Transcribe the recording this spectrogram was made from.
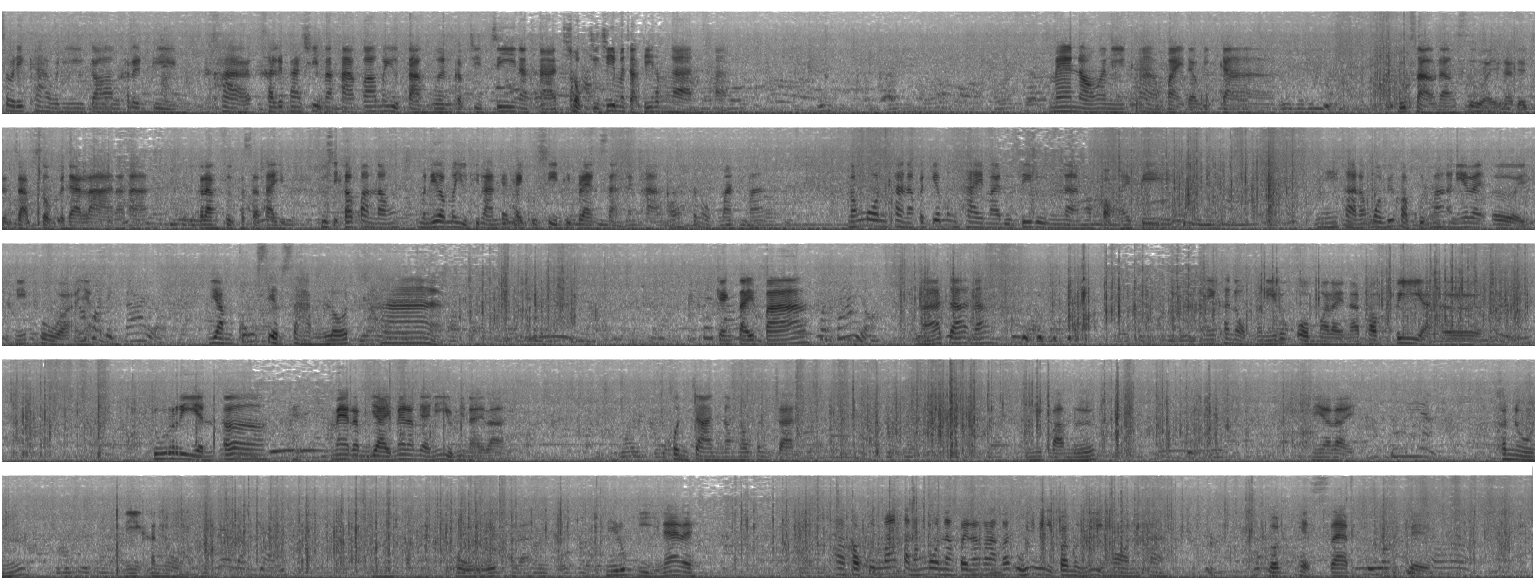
สวัสดีค่ะ วันนี้ก็คารินพีค่ะคารินพาชีพนะคะ ก็มาอยู่ต่างเมืองกับจีจี้นะคะฉกจีจี้มาจากที่ทำงานค่ะ แม่น้องอันนี้ค่ะ ใหม่ดาวิกา ลูกสาวนางสวยค่ะเดี๋ยวจะจับส่งเป็นดารานะคะกำลังฝึกภาษาไทยอยู่ดูสิครับฟันน้อง วันนี้เรามาอยู่ที่ร้านไทยคุซีนที่แบรนด์สันนะคะโอ้สนุกมากมากน้องมนค่ะนางไปเที่ยวเมืองไทยมาดูซิดูนางเอาของให้พี่ นี่ค่ะน้องมนพี่ขอบคุณมากอันนี้อะไรเอ่ยนี่ถั่วอันนี้ยำกุ้งเสียบสามรสค่ะ แกงไตปลานใต้เหรอนะจ๊ะนะนนี้ขนมอันนี้ลูกอมอะไรนะท็อฟฟี่อะเออทุเรียน เออ แม่ลำไยแม่ลำไยนี่อยู่ที่ไหนล่ะ คนจันน้องเขาคนจันนี่ปลาหมึก นี่อะไรทุเรียนขนุน นี่ขนุนแม่ลำไยโอ้ยอะไรนี่ลูกหยีแน่เลยค่ะขอบคุณมากค่ะน้องมนต์นางไปนางกำลังก็อุ้ยมีอีกปลาหมึกนี่อีกหอนึงค่ะรสเผ็ดแซ่บรวมโอเค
